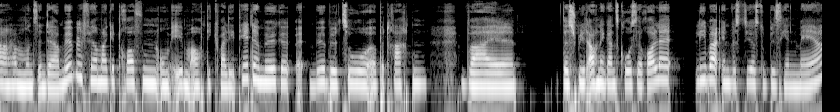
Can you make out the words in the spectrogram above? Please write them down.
haben uns in der Möbelfirma getroffen, um eben auch die Qualität der Möbel, äh, Möbel zu äh, betrachten, weil das spielt auch eine ganz große Rolle. Lieber investierst du ein bisschen mehr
